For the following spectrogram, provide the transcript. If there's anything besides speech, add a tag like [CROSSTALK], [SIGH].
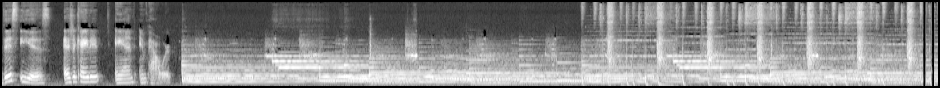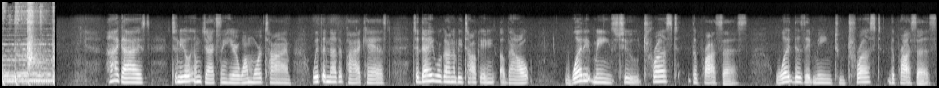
This is Educated and Empowered. Hi, guys. Tennille M. Jackson here one more time with another podcast. Today, we're going to be talking about what it means to trust the process. What does it mean to trust the process?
